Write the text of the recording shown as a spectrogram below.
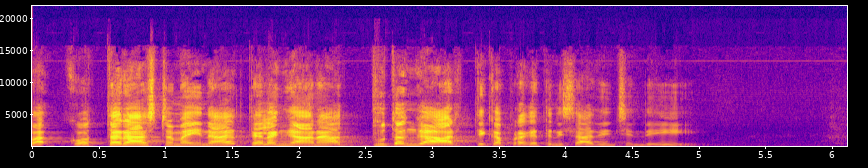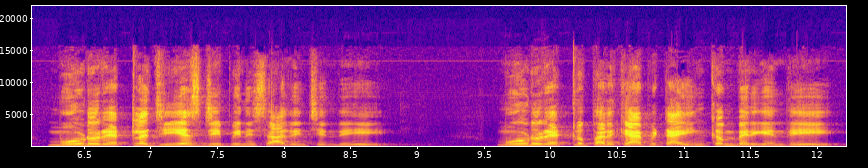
కొత్త రాష్ట్రమైన తెలంగాణ అద్భుతంగా ఆర్థిక ప్రగతిని సాధించింది. మూడు రెట్ల జిఎస్డిపిని సాధించింది. మూడు రెట్లు పరికాపిటా ఇన్కమ్ పెరిగింది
